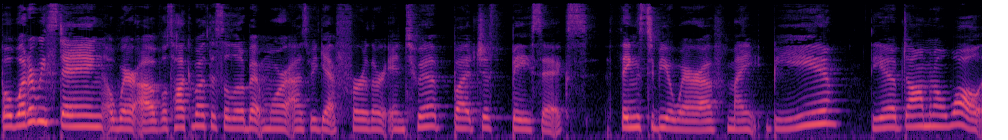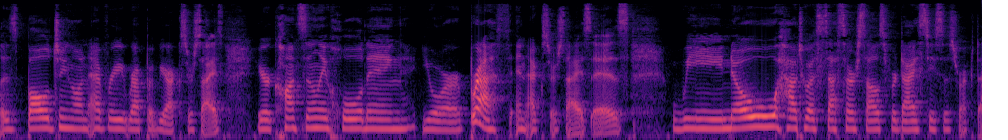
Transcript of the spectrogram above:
But what are we staying aware of? We'll talk about this a little bit more as we get further into it, but just basics. Things to be aware of might be the abdominal wall is bulging on every rep of your exercise. You're constantly holding your breath in exercises. We know how to assess ourselves for diastasis recti,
